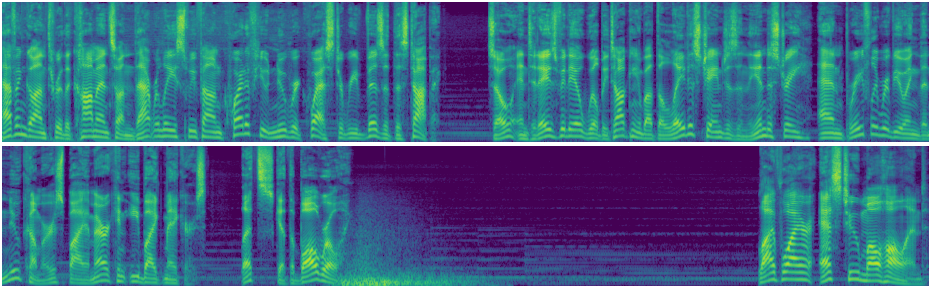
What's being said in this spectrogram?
Having gone through the comments on that release, we found quite a few new requests to revisit this topic. So, in today's video, we'll be talking about the latest changes in the industry and briefly reviewing the newcomers by American e-bike makers. Let's get the ball rolling. Livewire S2 Mulholland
